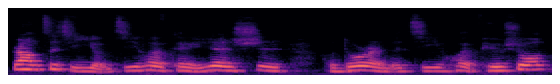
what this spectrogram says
让自己有机会可以认识很多人的机会。比如说，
